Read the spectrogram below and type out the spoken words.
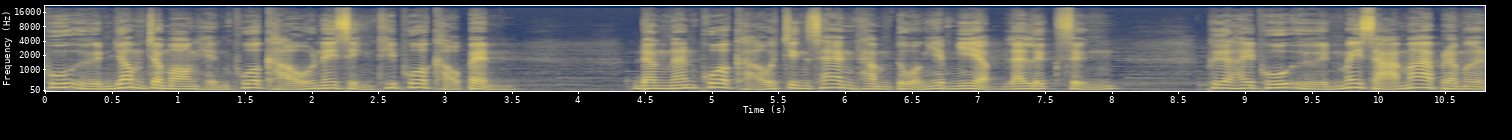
ผู้อื่นย่อมจะมองเห็นพวกเขาในสิ่งที่พวกเขาเป็น ดังนั้นพวกเขาจึงแซงทำตัวเงียบๆและลึกซึ้งเพื่อให้ผู้อื่นไม่สามารถประเมิน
